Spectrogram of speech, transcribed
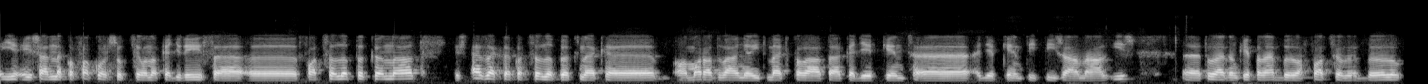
és ennek a fakonstrukciónak egy része facölöpökön állt, és ezeknek a cölöpöknek a maradványait megtalálták egyébként, egyébként itt Izsánál is. Tulajdonképpen ebből a facölöpből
